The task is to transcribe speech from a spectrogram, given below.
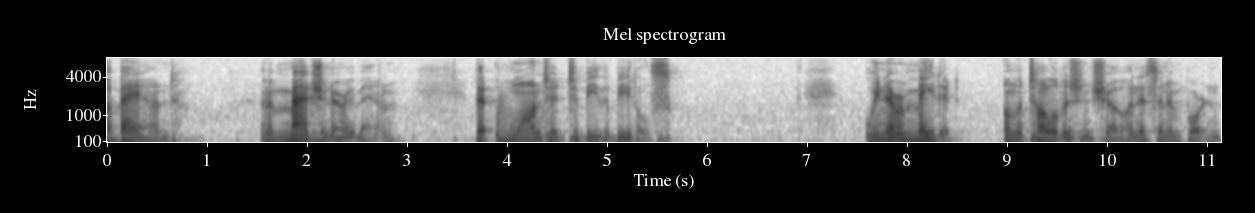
a band, an imaginary band, that wanted to be the Beatles. We never made it on the television show, and it's an important,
